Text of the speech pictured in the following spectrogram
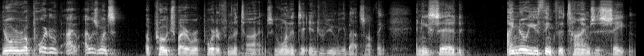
You know, a reporter, I, I was once approached by a reporter from the Times who wanted to interview me about something. And he said, I know you think the Times is Satan.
